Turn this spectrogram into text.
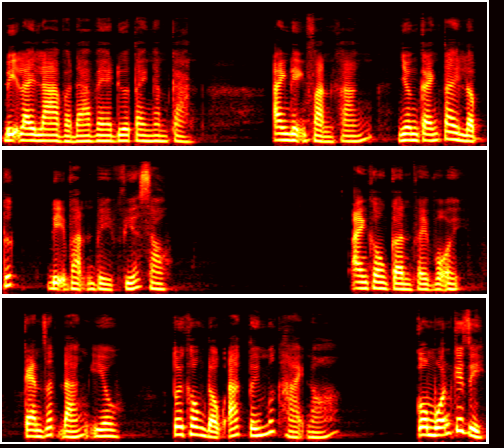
bị Layla và Dave đưa tay ngăn cản. Anh định phản kháng, nhưng cánh tay lập tức bị vặn về phía sau. Anh không cần phải vội, Ken rất đáng yêu, Tôi không độc ác tới mức hại nó. Cô muốn cái gì?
